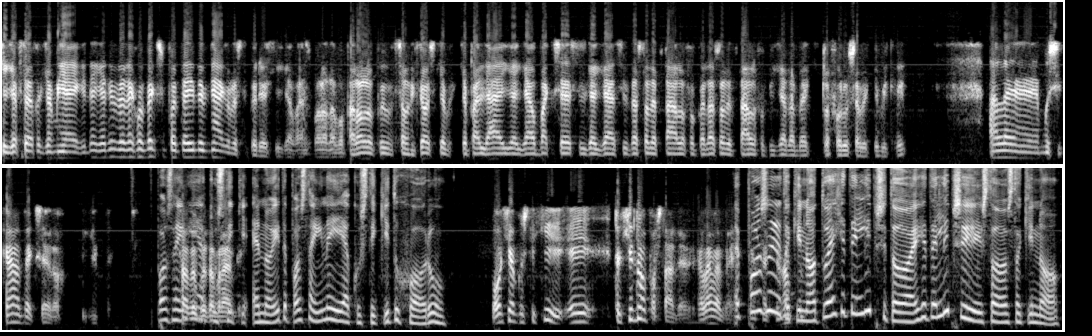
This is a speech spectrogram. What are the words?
Και γι' αυτό έχω και μια έγινα, γιατί δεν έχω παίξει ποτέ. Είναι μια γνωστή περιοχή για μας. Μπορώ να πω. Παρόλο που είμαι Θεσσαλονικό και, και παλιά η γιαγιά, ο Μπαξές τη γιαγιά ήταν στο Λεπτάλοφο, κοντά στο Λεπτάλοφο πηγαίναμε, κυκλοφορούσαμε και μικρή. Αλλά ε, μουσικά δεν ξέρω τι γίνεται. Πώς θα, είναι η ακουστική, εννοείται πώς θα είναι η ακουστική του χορού. Όχι ακουστική, ε, το κοινό πώς θα είναι, καταλάβατε. Ε, πώς είναι κοινό το κοινό του, έχετε λείψει, το, έχετε λείψει στο, στο κοινό.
